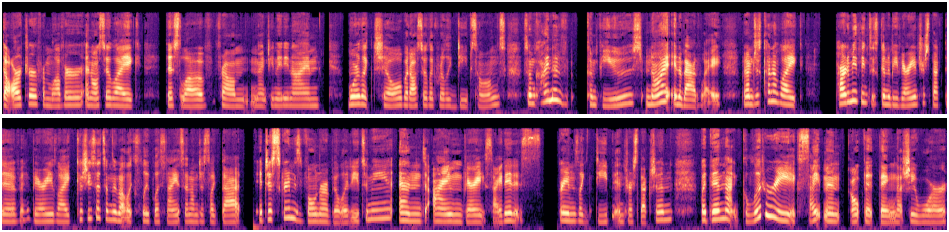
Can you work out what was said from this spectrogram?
the Archer from Lover and also like This Love from 1989. More like chill, but also like really deep songs. So I'm kind of confused, not in a bad way, but I'm just kind of like, part of me thinks it's going to be very introspective, very like, because she said something about like sleepless nights, and I'm just like that. It just screams vulnerability to me, and I'm very excited. It screams like deep introspection. But then that glittery excitement outfit thing that she wore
